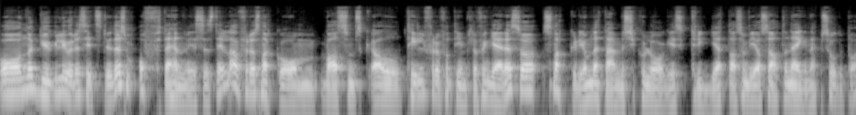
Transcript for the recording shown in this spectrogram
Og når Google gjorde sitt studie, som ofte henvises til da, for å snakke om hva som skal til for å få team til å fungere, så snakker de om dette med psykologisk trygghet, da, som vi også har hatt en egen episode på.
